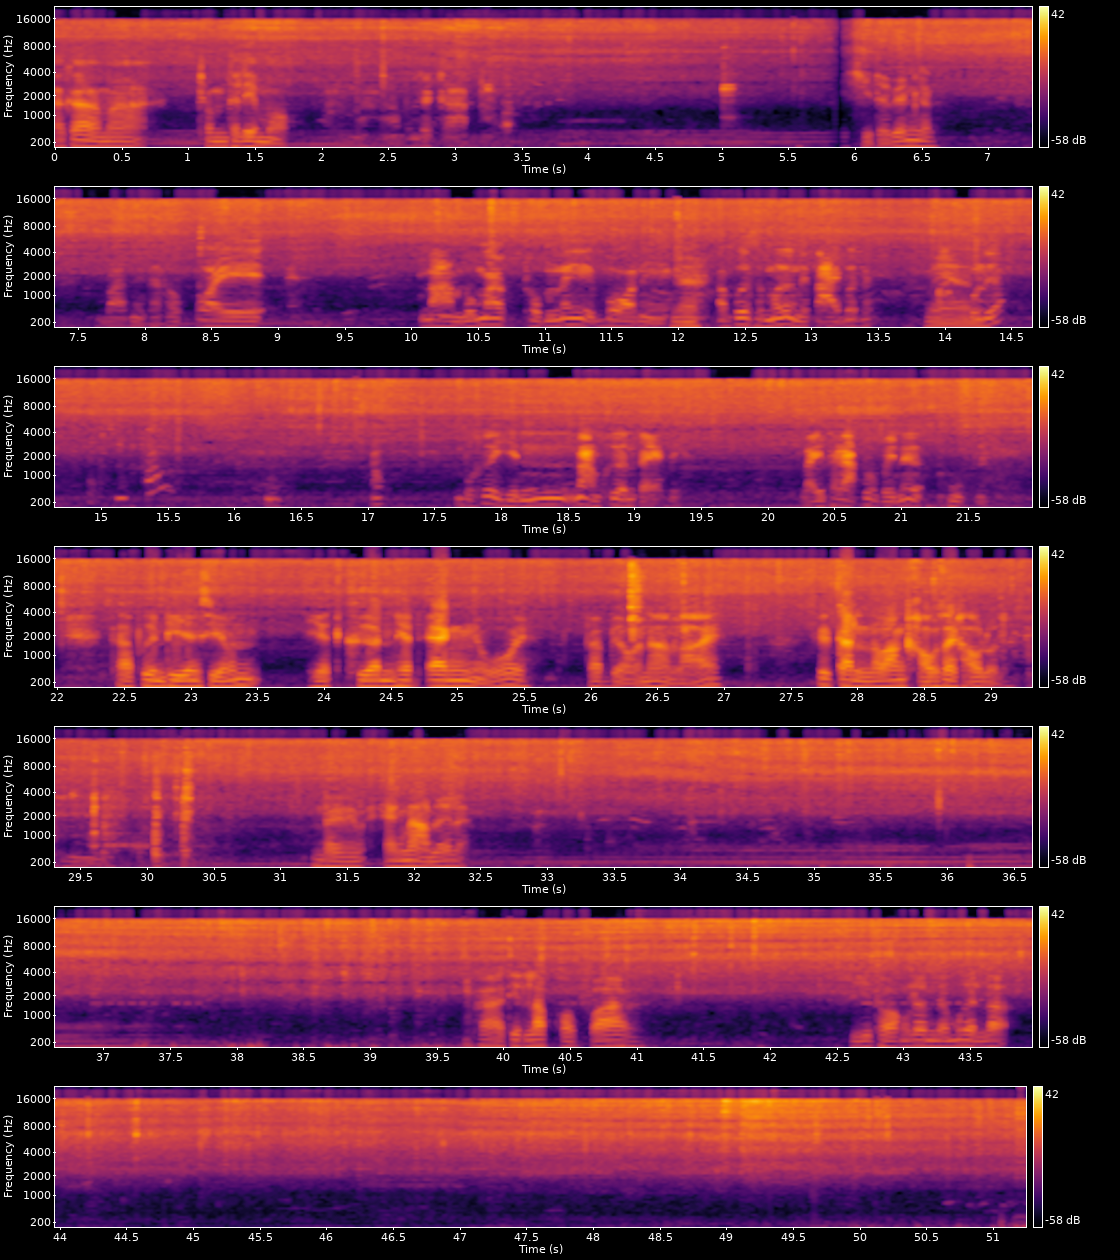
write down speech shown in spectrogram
แล้วก็มาชมทะเลหมอกมาหาบรรยากาศ ขี่ตะเว้นกัน บาดนี่ถ้าเขาปล่อยน้ำลงมาถมในบ่อนี่นะ อำเภอเสมิงเนี่ยตายเบิดเลยแม่นบ่เหลือเอ้าบ่เคยเห็นน้ำเขื่อนแตกดิไหลทะลักลงไปเนื้อะหุบนี่ถ้าพื้นที่ยังเสียมันเฮ็ดเขื่อนเฮ็ดแองโอ้ยแป๊บเดียวก็น้ำหลาย คือกันระหวังเขาใส่เขาหลดอืมได้แองน้ำเลยแหละ พระอาทิตย์รับขอบฟ้า สีทองเริ่มจะมืดแล้ว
